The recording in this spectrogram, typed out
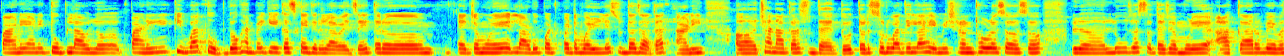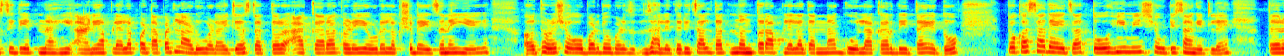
पाणी आणि तूप लावलं पाणी किंवा तूप दोघांपैकी एकच काहीतरी लावायचं आहे तर त्याच्यामुळे लाडू पटपट वळलेसुद्धा जातात आणि छान आकारसुद्धा येतो. तर सुरुवातीला हे मिश्रण थोडंसं असं लूज असतं. त्याच्यामुळे आकार व्यवस्थित येत नाही आणि आपल्याला पटापट लाडू वडायचे असतात. तर आकाराकडे एवढं लक्ष द्यायचं नाही आहे थोडेसे ओबडधोबड झाले तरी चालतात. नंतर आपल्याला त्यांना गोलाकार देता येतो. तो कसा द्यायचा तोही मी शेवटी सांगितलं आहे तर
